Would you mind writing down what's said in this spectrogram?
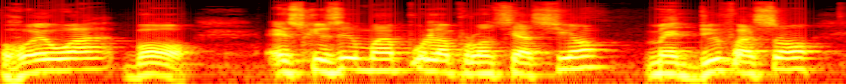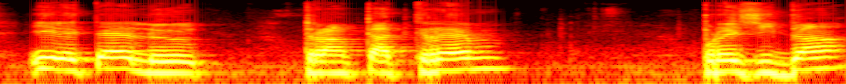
Rewa, bon, excusez-moi pour la prononciation, mais de toute façon, il était le 34e président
